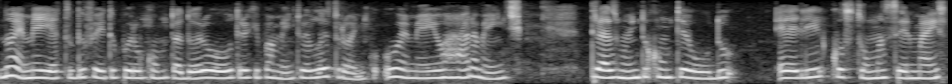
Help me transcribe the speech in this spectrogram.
No e-mail é tudo feito por um computador ou outro equipamento eletrônico. O e-mail raramente traz muito conteúdo. Ele costuma ser mais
